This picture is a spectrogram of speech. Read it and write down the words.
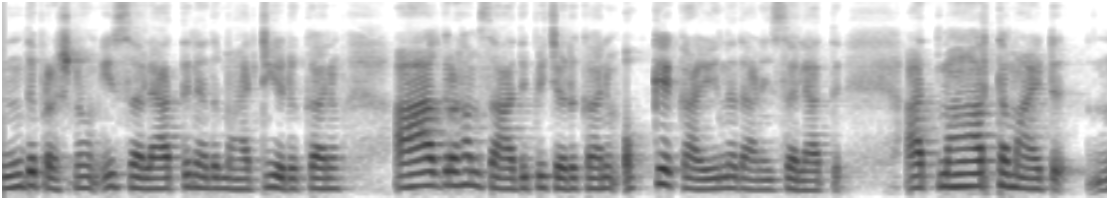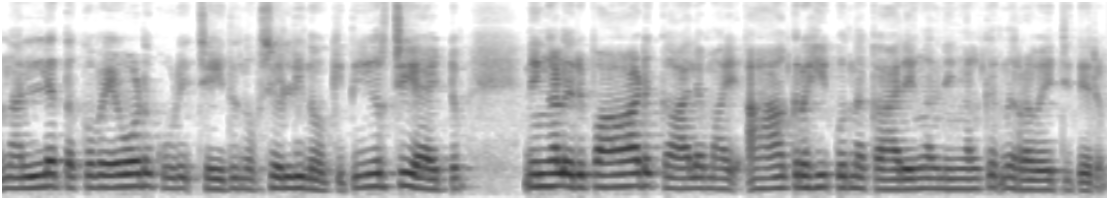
എന്ത് പ്രശ്നവും ഈ സ്വലാത്തിന് അത് മാറ്റിയെടുക്കാനും ആഗ്രഹം സാധിപ്പിച്ചെടുക്കാനും ഒക്കെ കഴിയുന്നതാണ് ഈ സ്വലാത്ത്. ആത്മാർത്ഥമായിട്ട് നല്ല തക്കവയോടുകൂടി ചെയ്ത് ചൊല്ലി നോക്കി. തീർച്ചയായിട്ടും നിങ്ങൾ ഒരുപാട് കാലമായി ആഗ്രഹിക്കുന്ന കാര്യങ്ങൾ നിങ്ങൾക്ക് നിറവേറ്റി തരും.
